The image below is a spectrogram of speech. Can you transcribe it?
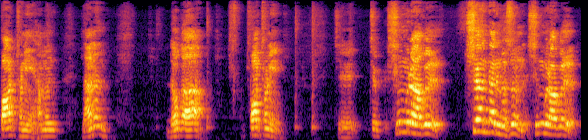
botany 하면 나는 너가 botany 즉, 즉 식물학을 취한다는 것은 식물학을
